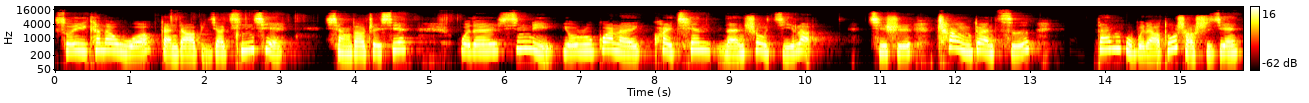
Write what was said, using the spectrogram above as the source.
所以看到我感到比较亲切。想到这些。我的心里犹如灌了块铅，难受极了。其实唱一段词耽误不了多少时间，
